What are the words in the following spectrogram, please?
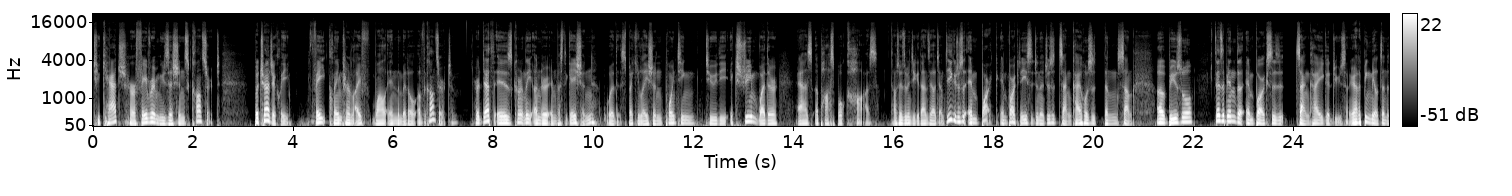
to catch her favorite musician's concert, but tragically, fate claimed her life while in the middle of the concert. Her death is currently under investigation, with speculation pointing to the extreme weather. As a possible cause，好，所以这边几个单词要讲。第一个就是 embark，embark 的意思真的就是展开或是登上。呃，比如说在这边的 embark 是展开一个旅程，因为它并没有真的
